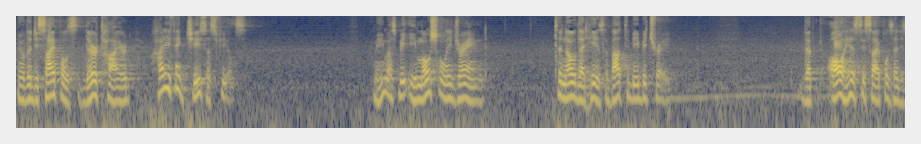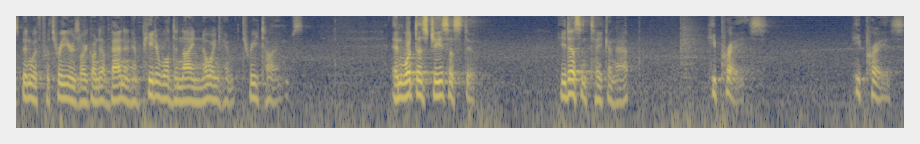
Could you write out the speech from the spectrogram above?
you know, the disciples, they're tired. How do you think Jesus feels? I mean, he must be emotionally drained to know that he is about to be betrayed. That all his disciples that he's been with for three years are going to abandon him. Peter will deny knowing him three times. And what does Jesus do? He doesn't take a nap, he prays. He prays.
